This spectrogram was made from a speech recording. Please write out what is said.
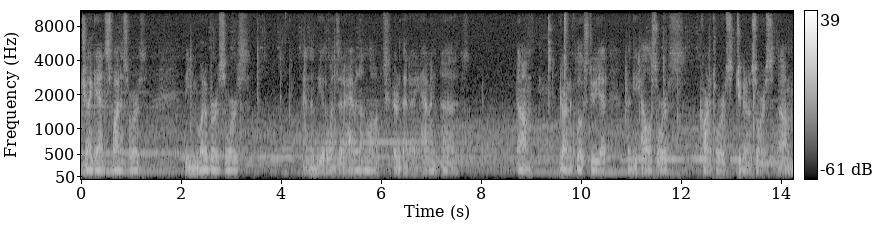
Gigant Spinosaurus, the Muttaburrasaurus, and then the other ones that I haven't unlocked, or that I haven't uh, um, gotten close to yet. The Allosaurus, Carnotaurus, Giganosaurus, um,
